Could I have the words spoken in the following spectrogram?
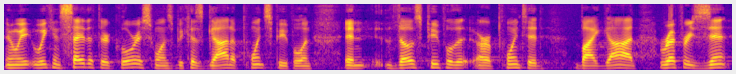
And we, we can say that they're glorious ones because God appoints people, and, and those people that are appointed by God represent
